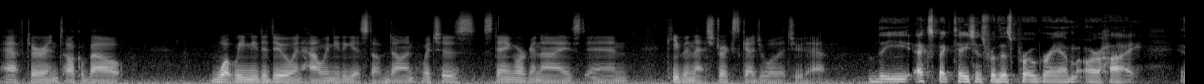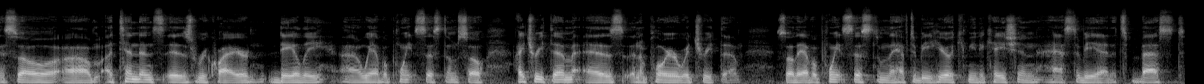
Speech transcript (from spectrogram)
after and talk about what we need to do and how we need to get stuff done, which is staying organized and keeping that strict schedule that you'd have. The expectations for this program are high. And so um, attendance is required daily. Uh, we have a point system, so I treat them as an employer would treat them. So they have a point system, they have to be here, communication has to be at its best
